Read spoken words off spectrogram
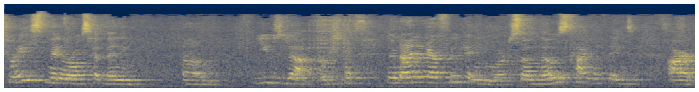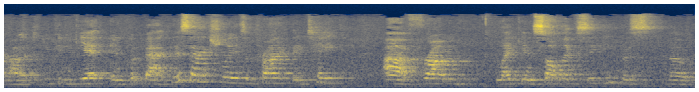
trace minerals have been um, used up. They're not in our food anymore. So those kind of things are, uh, you can get and put back. This actually is a product they take uh, from, like in Salt Lake City, this, the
